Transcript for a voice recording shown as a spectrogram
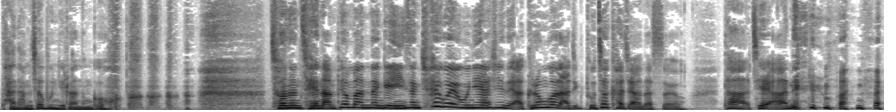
다 남자분이라는 거. 저는 제 남편 만난 게 인생 최고의 운이 하시네. 아, 그런 건 아직 도착하지 않았어요. 다 제 아내를 만난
